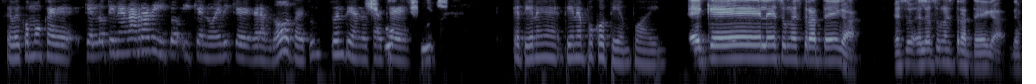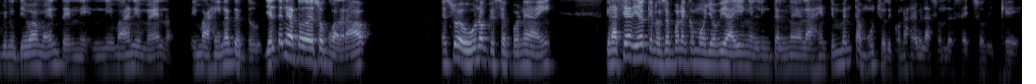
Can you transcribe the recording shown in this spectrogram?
Se ve como que, él lo tiene agarradito y que no es de que grandote. ¿Tú, tú entiendes? O sea, que, que tiene, tiene poco tiempo ahí. Es que él es un estratega. Eso, él es un estratega, definitivamente, ni, más ni menos. Imagínate tú. Y él tenía todo eso cuadrado. Eso es uno que se pone ahí. Gracias a Dios que no se pone como yo vi ahí en el internet. La gente inventa mucho de una revelación de sexo de que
